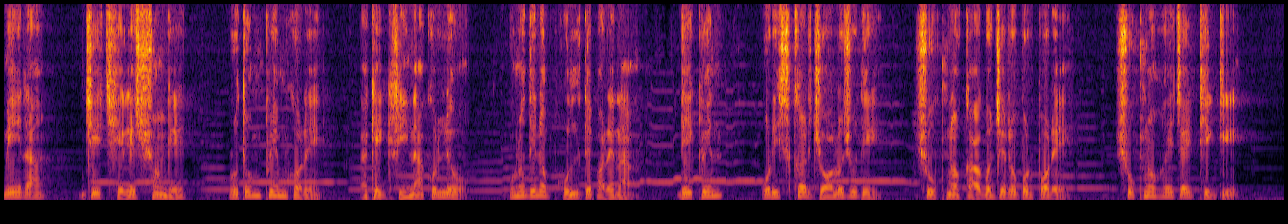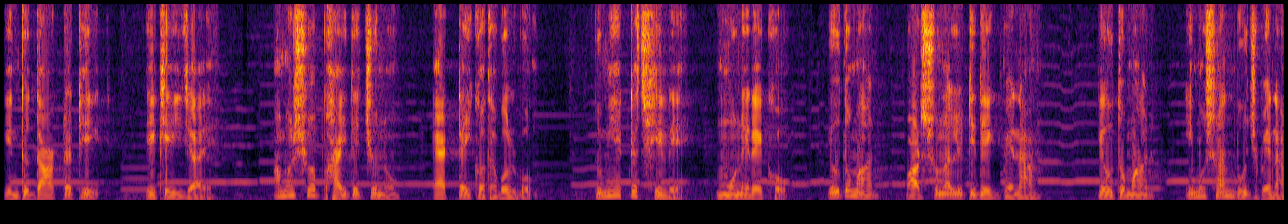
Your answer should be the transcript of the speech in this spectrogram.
মেয়েরা যে ছেলের সঙ্গে প্রথম প্রেম করে, তাকে ঘৃণা করলেও কোনোদিনও ভুলতে পারে না। দেখবেন পরিষ্কার জলও যদি শুকনো কাগজের ওপর পড়ে, শুকনো হয়ে যায় ঠিকই, কিন্তু দাগটা ঠিক থেকেই যায়। আমার সব ভাইদের জন্য একটাই কথা বলব, তুমি একটা ছেলে, মনে রেখো, কেউ তোমার পার্সোনালিটি দেখবে না, কেউ তোমার ইমোশান বুঝবে না,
